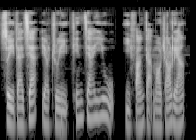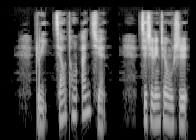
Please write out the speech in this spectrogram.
所以大家要注意添加衣物，以防感冒着凉。注意交通安全。截止凌晨五时，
